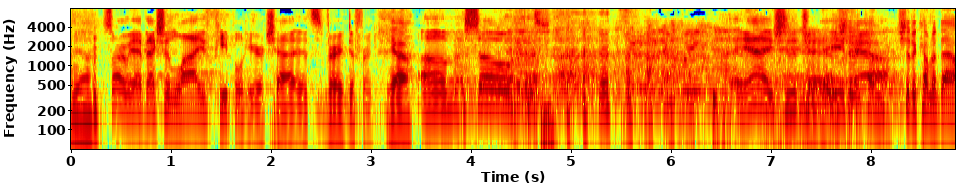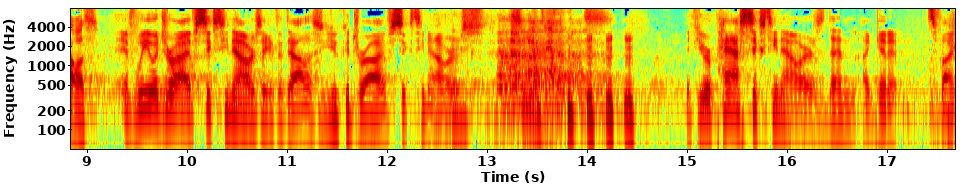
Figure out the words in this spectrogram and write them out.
Yeah. Sorry, we have actually live people here, chat. It's very different. Yeah. Um, so, yeah, you should have. Yeah, you should have come, should have come to Dallas. If we would drive 16 hours to get to Dallas, you could drive 16 hours to get to Dallas. if you were past 16 hours, then I get it. It's fine.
